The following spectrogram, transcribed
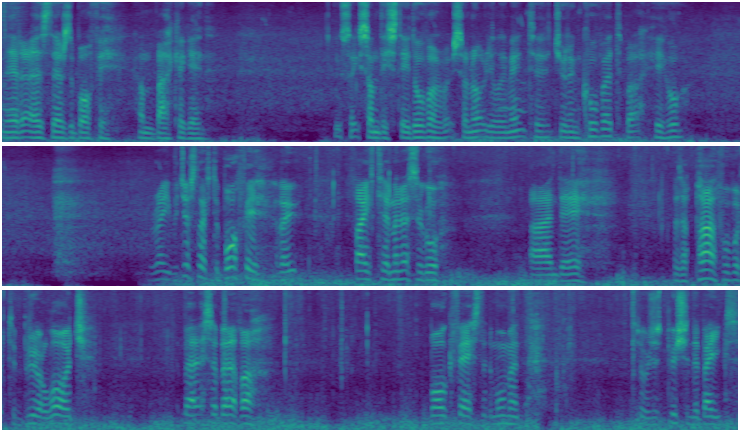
There it is, there's the bothy. I'm back again. Looks like somebody stayed over, which they're not really meant to during COVID, but hey ho. Right, we just left the bothy about five, ten minutes ago, and uh, there's a path over to Bruar Lodge, but it's a bit of a bog fest at the moment. So we're just pushing the bikes.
